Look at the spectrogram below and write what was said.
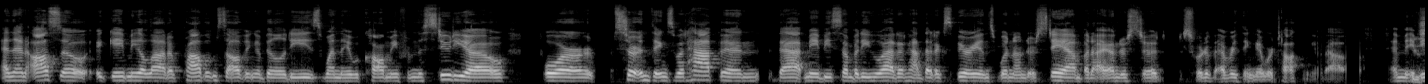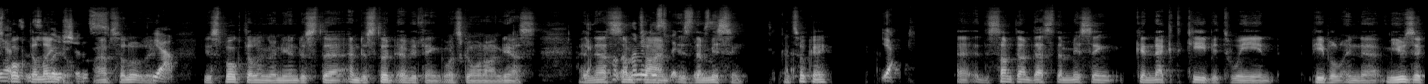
And then also, it gave me a lot of problem solving abilities when they would call me from the studio or certain things would happen that maybe somebody who hadn't had that experience wouldn't understand, but I understood sort of everything they were talking about and maybe you spoke the solutions. Absolutely. Yeah. You spoke the lingo and you understood understood everything what's going on. Yes, and Yeah, that hold on, let me just sometimes is the missing. That's okay. Yeah. Uh, sometimes that's the missing connect key between people in the music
